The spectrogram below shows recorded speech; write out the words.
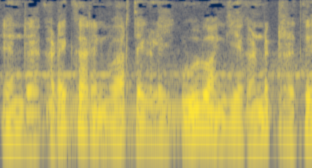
என்ற கடைக்காரின் வார்த்தைகளை உள்வாங்கிய கண்டக்டருக்கு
